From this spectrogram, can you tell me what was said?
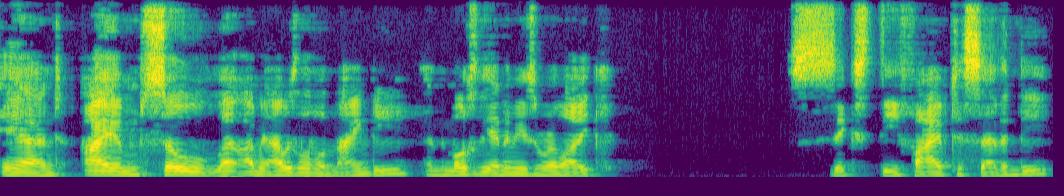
and I am so le- I mean I was level ninety, and most of the enemies were like sixty five to seventy.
